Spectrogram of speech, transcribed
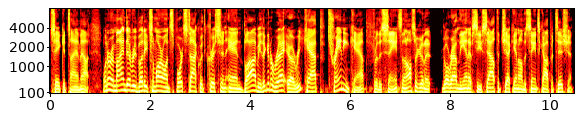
take a timeout. I want to remind everybody tomorrow on Sports Talk with Christian and Bobby, they're going to re- uh, recap training camp for the Saints and also going to go around the NFC South to check in on the Saints competition.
